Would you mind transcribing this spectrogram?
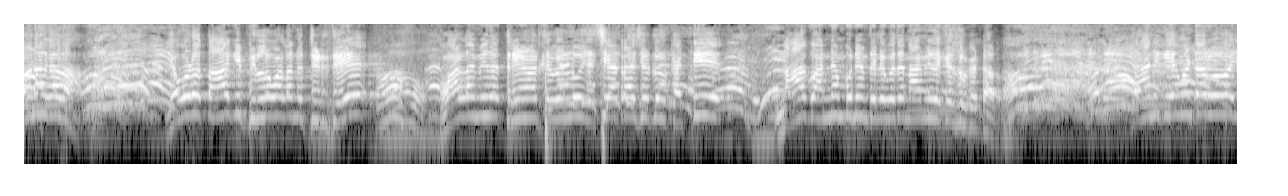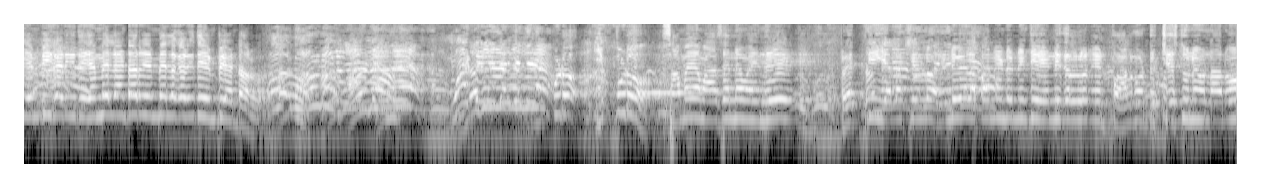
అవునా కదా? ఎవడో తాగి పిల్లవాళ్ళను తిడితే వాళ్ళ మీద త్రీ నాట్ సెవెన్లు ఎస్సీ అట్రాసిటీలు కట్టి నాకు అన్నం పుణ్యం తెలియకపోతే నా మీద కేసులు కట్టారు. దానికి ఏమంటారు? ఎంపీ అడిగితే ఎమ్మెల్యే అంటారు ఎమ్మెల్యే అడిగితే ఎంపీ అంటారు. ఇప్పుడు ఇప్పుడు సమయం ఆసన్నమైంది. ప్రతి ఎలక్షన్లో రెండు వేల పన్నెండు నుంచి ఎన్నికల్లో నేను పాల్గొంటూ చేస్తూనే ఉన్నాను.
